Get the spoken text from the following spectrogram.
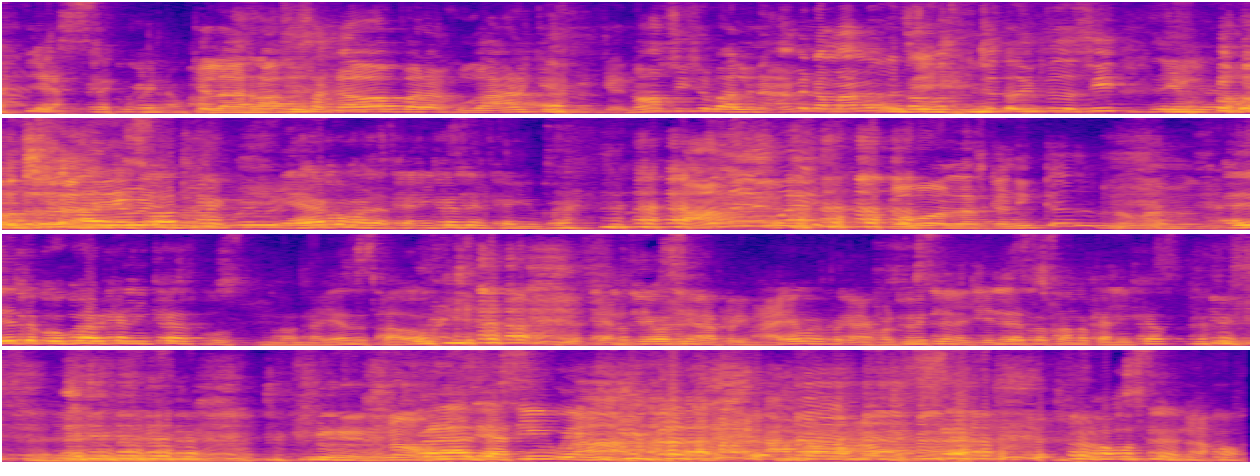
ya sé, güey, no Que la raza sacaba para jugar. Que, que no, sí se vale. Nada, no mames, güey, Sí. unos pinches tacitos así. Sí, y güey, los güey, güey. Era como las canicas del cayucón. Ándale, güey. Como las canicas, no mames. A ti te tocó jugar canicas, pues, donde hayas estado, güey. Ya no te digo si en la primaria, güey, porque a lo mejor estuviste en el kinder y estás jugando canicas. No. Pero así, así, güey. Ah. No, vamos a... No.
